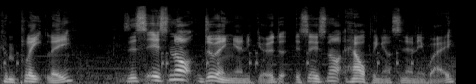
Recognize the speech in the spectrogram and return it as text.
completely. This is not doing any good. It's, it's not helping us in any way.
